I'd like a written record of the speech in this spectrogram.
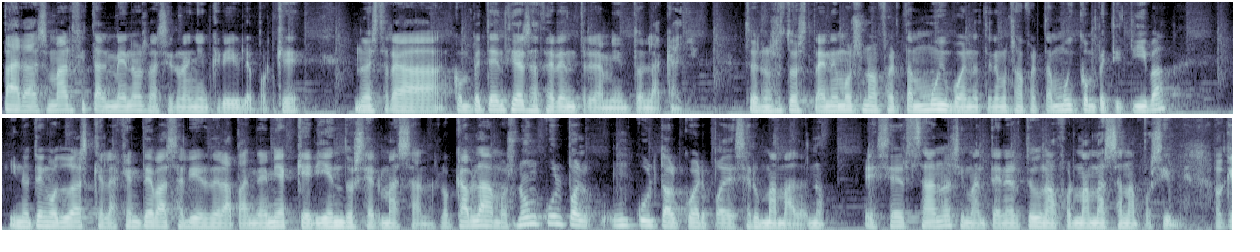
para SmartFit al menos va a ser un año increíble, porque nuestra competencia es hacer entrenamiento en la calle. Entonces nosotros tenemos una oferta muy buena, tenemos una oferta muy competitiva y no tengo dudas que la gente va a salir de la pandemia queriendo ser más sanos. Lo que hablábamos, no un culto al, un culto al cuerpo de ser un mamado, no, es ser sanos y mantenerte de una forma más sana posible. Ok,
